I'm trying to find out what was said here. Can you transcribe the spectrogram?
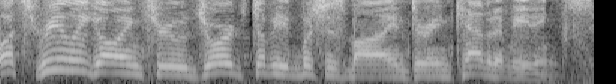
What's really going through George W. Bush's mind during cabinet meetings?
